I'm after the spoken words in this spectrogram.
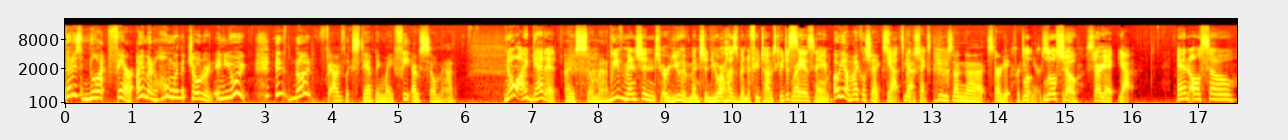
that is not fair. I'm at home with the children and you, are. it's not fair. I was like stamping my feet. I was so mad. No, I get it. I'm so mad. We've mentioned, or you have mentioned, your husband a few times. Can we just Right. say his name? Oh yeah, Michael Shanks. Yeah, it's Michael Shanks. He was on uh, Stargate for ten L- years. little show, Stargate. Yeah, and also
